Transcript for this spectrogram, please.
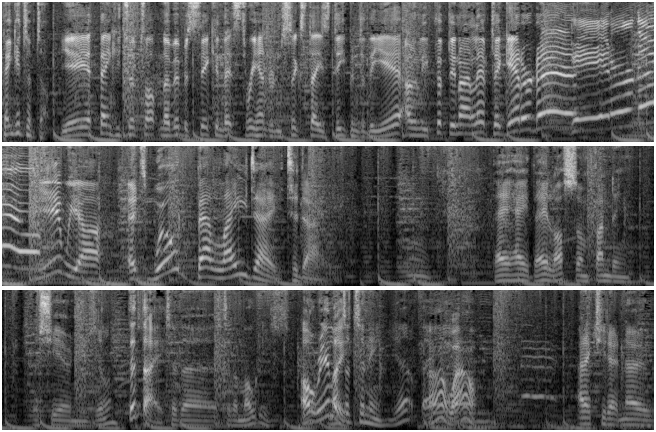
Thank you, Tip Top. Yeah, thank you, Tip Top. November 2nd, that's 306 days deep into the year. Only 59 left to get her down. Get her down. Here we are. It's World Ballet Day today. They hey, they lost some funding this year in New Zealand Did they? to the to the Maldives. Oh, really? Matatini. Yep. they, Oh, wow. um, I actually don't know.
